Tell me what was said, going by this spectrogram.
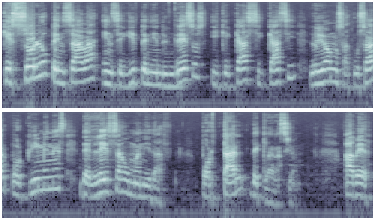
que solo pensaba en seguir teniendo ingresos y que casi casi lo íbamos a acusar por crímenes de lesa humanidad, por tal declaración. A ver,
